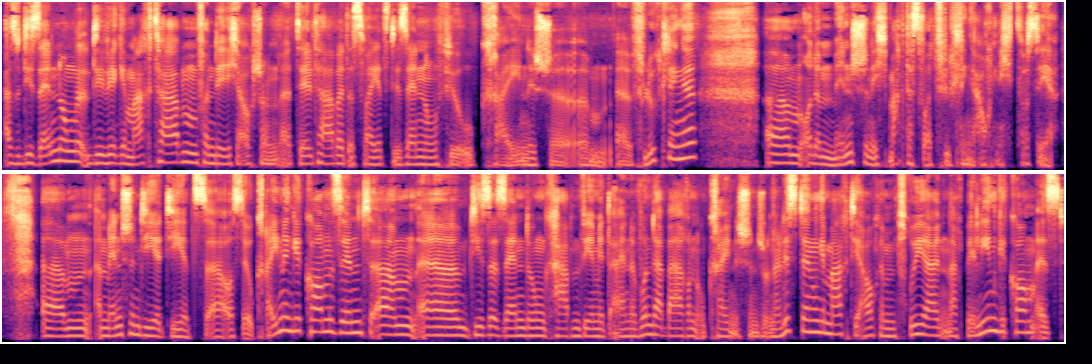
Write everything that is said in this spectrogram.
also die Sendung, die wir gemacht haben, von der ich auch schon erzählt habe, das war jetzt die Sendung für ukrainische ähm, äh, Flüchtlinge ähm, oder Menschen. Ich mag das Wort Flüchtlinge auch nicht so sehr. Ähm, Menschen, die die jetzt äh, aus der Ukraine gekommen sind. Ähm, äh, diese Sendung haben wir mit einer wunderbaren ukrainischen Journalistin gemacht, die auch im Frühjahr nach Berlin gekommen ist.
